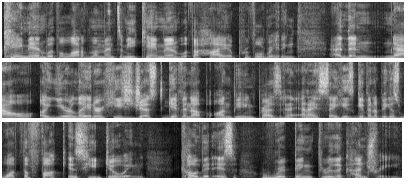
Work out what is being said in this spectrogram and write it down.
came in with a lot of momentum. He came in with a high approval rating. And then now, a year later, he's just given up on being president. And I say he's given up because what the fuck is he doing? COVID is ripping through the country.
